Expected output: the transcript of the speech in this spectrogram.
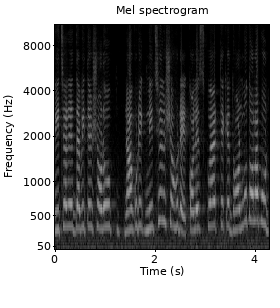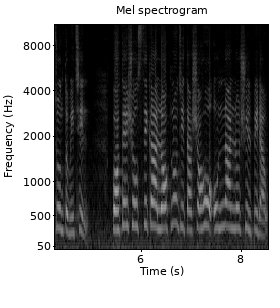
বিচারের দাবিতে সরব নাগরিক মিছিল শহরে কলেজ স্কোয়ার থেকে ধর্মতলা পর্যন্ত মিছিল। পথে স্বস্তিকা, লগ্ন, জিতা সহ অন্যান্য শিল্পীরাও।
